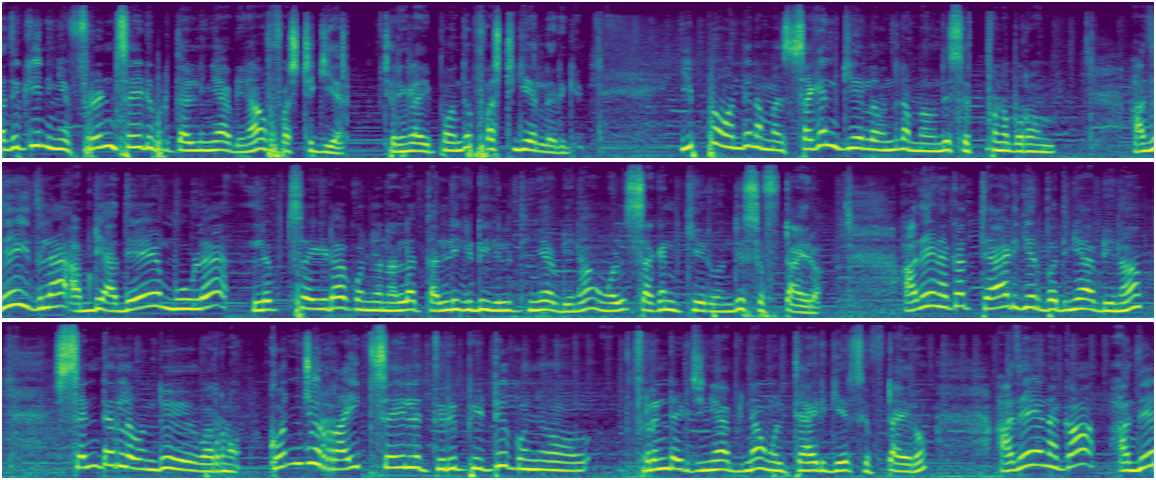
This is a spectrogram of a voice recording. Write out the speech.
அதுக்கு நீங்கள் ஃப்ரண்ட் சைடு இப்படி தள்ளிங்க அப்படின்னா ஃபஸ்ட் கியர் சரிங்களா? இப்போ வந்து ஃபஸ்ட் கியரில் இருக்குது இப்போ வந்து நம்ம செகண்ட் கியரில் வந்து நம்ம வந்து செட் பண்ண போகிறோம் அதே இதில் அப்படி அதே மூளை லெஃப்ட் சைடாக கொஞ்சம் நல்லா தள்ளிக்கிட்டு இழுத்தீங்க அப்படின்னா உங்களுக்கு செகண்ட் கியர் வந்து ஷிஃப்ட் ஆயிரும். அதே எனக்கா தேர்ட் கியர் பார்த்தீங்க அப்படின்னா சென்டரில் வந்து வரணும். கொஞ்சம் ரைட் சைடில் திருப்பிட்டு கொஞ்சம் ஃப்ரெண்ட் அடிச்சிங்க அப்படின்னா உங்களுக்கு தேர்ட் கியர் ஷிஃப்ட் ஆயிரும். அதே எனக்கா அதே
